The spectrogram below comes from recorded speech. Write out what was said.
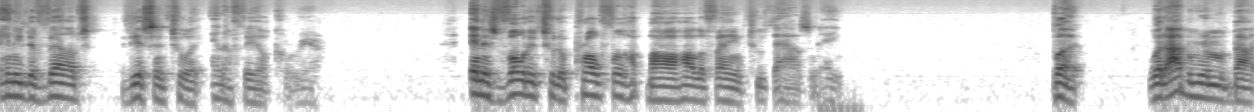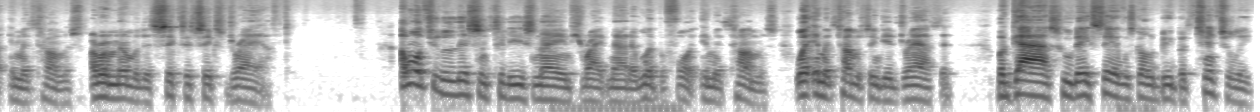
And he develops this into an NFL career. And is voted to the Pro Football Hall of Fame 2008. But what I remember about Emmitt Thomas, I remember the 66 draft. I want you to listen to these names right now that went before Emmitt Thomas. Well, Emmitt Thomas didn't get drafted, but guys who they said was going to be potentially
